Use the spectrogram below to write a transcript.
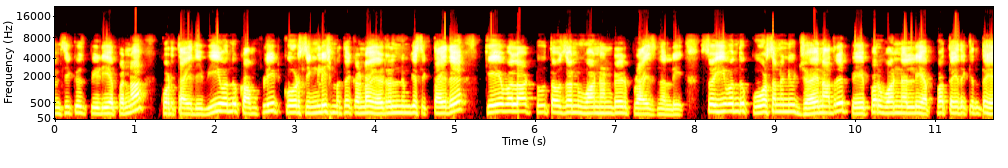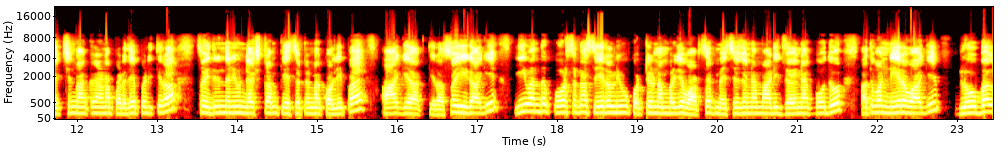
M C Qs P D ಎಫನ್ನು ಕೊಡ್ತಾ ಇದ್ದೀವಿ. ಈ ಒಂದು ಕಂಪ್ಲೀಟ್ ಕೋರ್ಸ್ ಇಂಗ್ಲೀಷ್ ಮತ್ತು ಕನ್ನಡ ಎರಡರಲ್ಲಿ ನಿಮಗೆ ಸಿಗ್ತಾ ಇದೆ. ಕೇವಲ ಟೂ ತೌಸಂಡ್ ಒನ್ ಹಂಡ್ರೆಡ್ ಪ್ರೈಸ್ನಲ್ಲಿ ಸೊ ಈ ಒಂದು ಕೋರ್ಸನ್ನು ನೀವು ಜಾಯ್ನ್ ಆದರೆ ಪೇಪರ್ ಒನ್ನಲ್ಲಿ ಎಪ್ಪತ್ತೈದಕ್ಕಿಂತ ಹೆಚ್ಚಿನ ಅಂಕಗಳನ್ನ ಪಡೆದೇ ಪಡಿತೀರಾ? ಸೊ ಇದರಿಂದ ನೀವು ನೆಕ್ಸ್ಟ್ ಟರ್ಮ್ ಕೆ ಸೆಟನ್ನು ಕ್ವಾಲಿಫೈ ಆಗೇ ಆಗ್ತೀರಾ? ಸೊ ಹೀಗಾಗಿ ಈ ಒಂದು ಕೋರ್ಸನ್ನು ಸೇರಲು ನೀವು ಕೊಟ್ಟಿರೋ ನಂಬರ್ಗೆ ವಾಟ್ಸಪ್ ಮೆಸೇಜನ್ನು ಮಾಡಿ ಜಾಯ್ನ್ ಆಗ್ಬೋದು. ಅಥವಾ ನೇರವಾಗಿ ಗ್ಲೋಬಲ್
